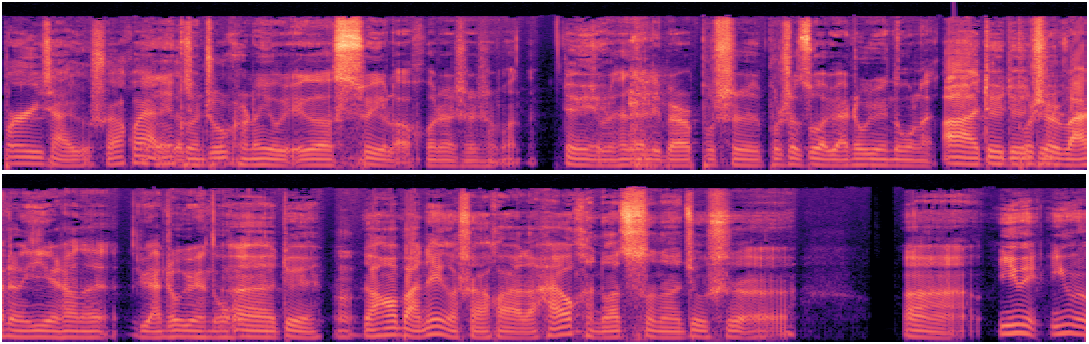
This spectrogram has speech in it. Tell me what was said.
嘣儿一下就摔坏了滚珠。可能有一个碎了或者是什么的，对，就是它在里边不是不是做圆周运动了，啊，对对，不是完整意义上的圆周运动。呃，对嗯，然后把那个摔坏了，还有很多次呢，就是，嗯，因为因为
